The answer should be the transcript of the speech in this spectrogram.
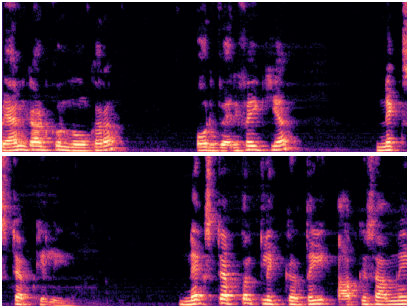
पैन कार्ड को नो करा और वेरीफाई किया नेक्स्ट स्टेप के लिए। नेक्स्ट स्टेप पर क्लिक करते ही आपके सामने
